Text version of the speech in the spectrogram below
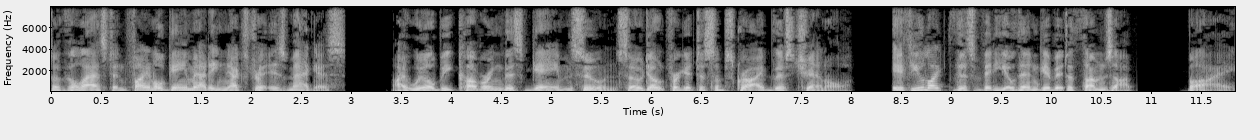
So the last and final game adding extra is Maguss. I will be covering this game soon so don't forget to subscribe this channel. If you liked this video then give it a thumbs up. Bye.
